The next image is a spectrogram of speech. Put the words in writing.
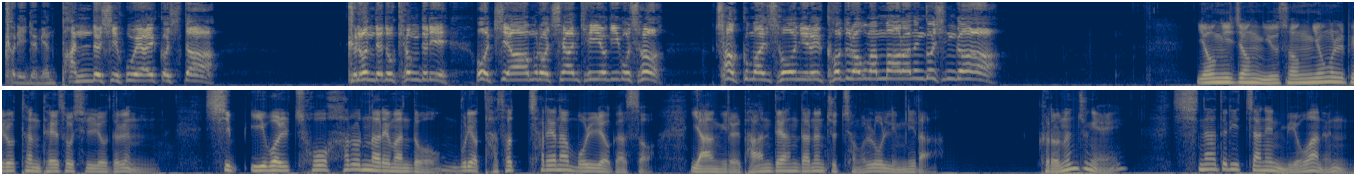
그리 되면 반드시 후회할 것이다. 그런데도 경들이 어찌 아무렇지 않게 여기고서 자꾸만 선의를 거두라고만 말하는 것인가? 영의정 유성룡을 비롯한 대소신료들은 12월 초 하룻날에만도 무려 다섯 차례나 몰려가서 양위를 반대한다는 주청을 올립니다. 그러는 중에 신하들이 짜낸 묘안은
